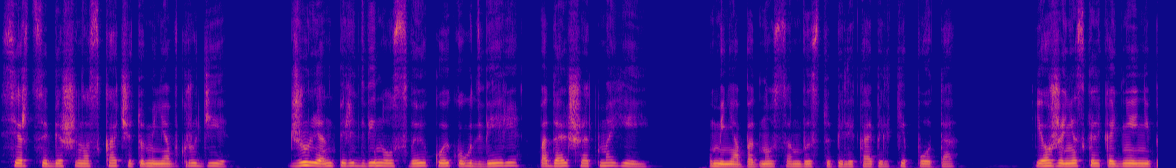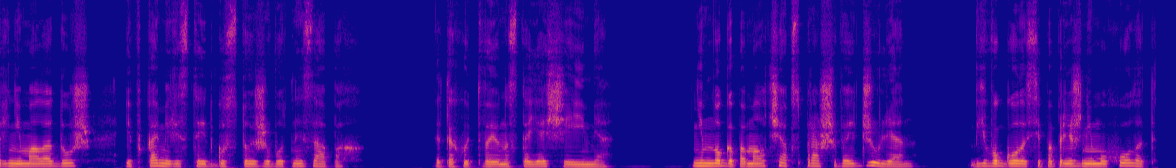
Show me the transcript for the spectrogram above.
сердце бешено скачет у меня в груди. Джулиан передвинул свою койку к двери подальше от моей. У меня под носом выступили капельки пота. Я уже несколько дней не принимала душ, и в камере стоит густой животный запах. «Это хоть твое настоящее имя?» Немного помолчав, спрашивает Джулиан. В его голосе по-прежнему холод,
